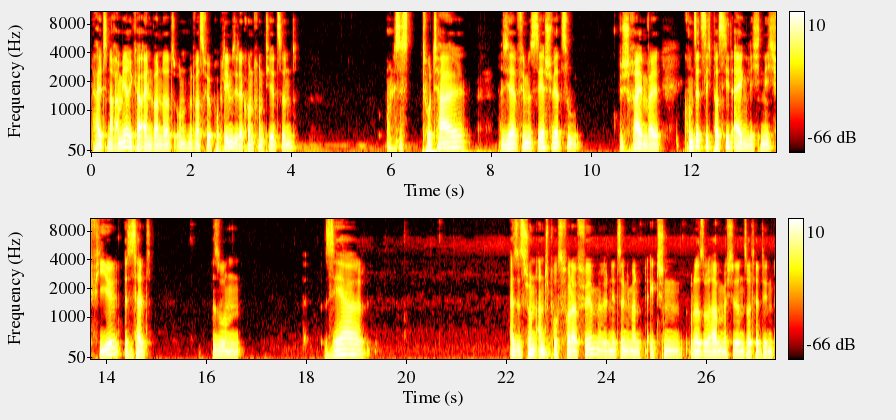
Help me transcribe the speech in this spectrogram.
halt nach Amerika einwandert und mit was für Problemen sie da konfrontiert sind. Und es ist total, also der Film ist sehr schwer zu beschreiben, weil grundsätzlich passiert eigentlich nicht viel. Es ist halt so ein sehr, also es ist schon ein anspruchsvoller Film. Wenn jetzt irgendjemand Action oder so haben möchte, dann sollte er den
